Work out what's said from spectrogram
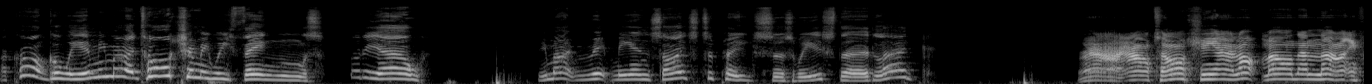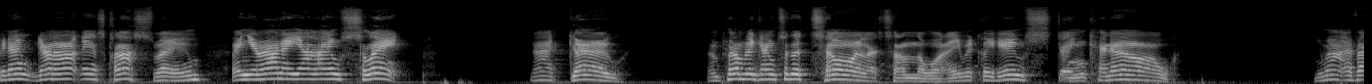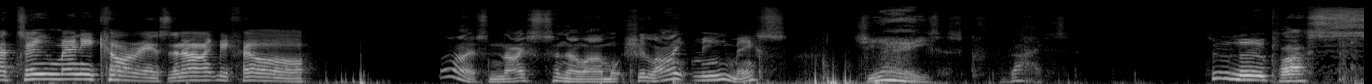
I can't go in. He might torture me with things. Bloody hell. He might rip me insides to pieces with his third leg. Right, I'll torture you a lot more than that if you don't get out this classroom and you're on a yellow slip. Now go. And probably go to the toilet on the way because you stink and all. You might have had too many curries the night before. Oh, it's nice to know how much you like me, miss. Jesus Christ. Toodaloo, class.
